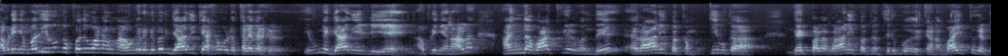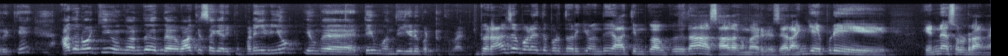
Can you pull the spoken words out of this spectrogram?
அப்படிங்கும்போது இவங்க பொதுவானவங்க அவங்க ரெண்டு பேரும் ஜாதிக்காக உள்ள தலைவர்கள். இவங்க ஜாதி இல்லையே அப்படிங்கறனால அந்த வாக்குகள் வந்து ராணி பக்கம் திமுக வேட்பாளர் ராணி பக்கம் திரும்புவதற்கான வாய்ப்புகள் இருக்கு. அதை நோக்கி இவங்க வந்து அந்த வாக்கு சேகரிக்கும் பணியிலையும் இவங்க டீம் வந்து ஈடுபட்டிருக்கிறாங்க. இப்போ ராஜபாளையத்தை பொறுத்த வரைக்கும் வந்து அதிமுகவுக்கு தான் சாதகமாக இருக்குது சார். அங்கே எப்படி என்ன சொல்கிறாங்க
